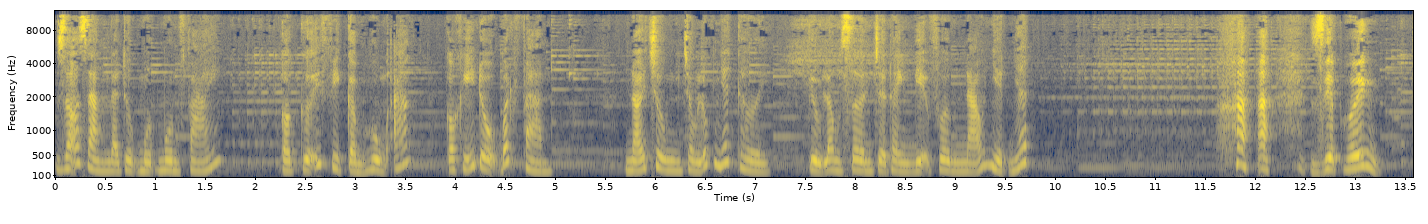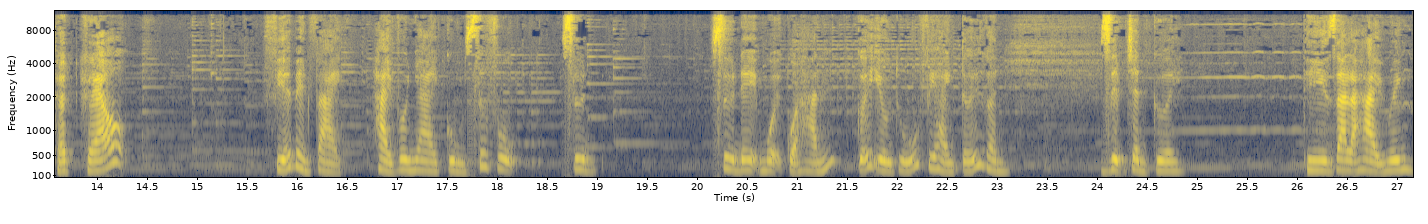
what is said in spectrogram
rõ ràng là thuộc một môn phái. Có cưỡi phi cầm hung ác, có khí độ bất phàm. Nói chung trong lúc nhất thời, cửu long sơn trở thành địa phương náo nhiệt nhất. Ha ha, Diệp Huynh, thật khéo. Phía bên phải, Hải vô nhai cùng sư phụ, sư sư đệ muội của hắn cưỡi yêu thú phi hành tới gần. Diệp Trần cười. Thì ra là Hải huynh.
